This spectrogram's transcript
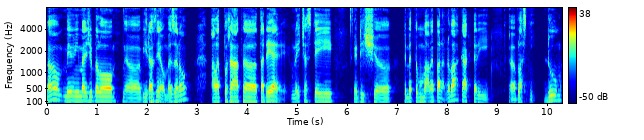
No, my víme, že bylo uh, výrazně omezeno, ale pořád uh, tady je nejčastěji, když uh, jdeme tomu, máme pana Nováka, který vlastní dům,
